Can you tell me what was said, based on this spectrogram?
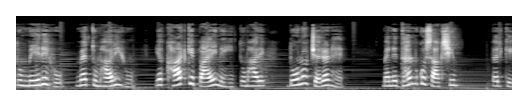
तुम मेरे हो, मैं तुम्हारी हूँ। यह खाट के पाए नहीं, तुम्हारे दोनों चरण हैं। मैंने धर्म को साक्षी करके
